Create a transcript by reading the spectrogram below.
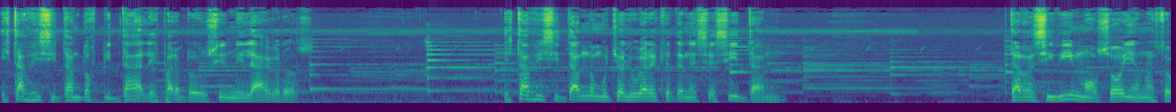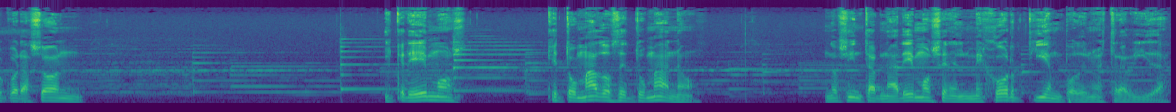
estás visitando hospitales para producir milagros, estás visitando muchos lugares que te necesitan. Te recibimos hoy en nuestro corazón y creemos que tomados de tu mano nos internaremos en el mejor tiempo de nuestra vida.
